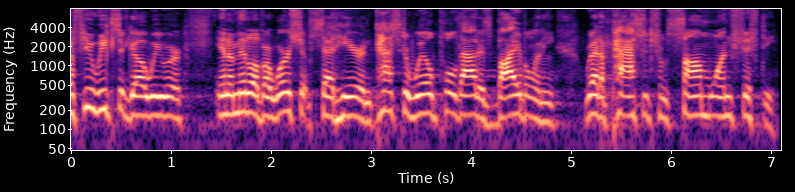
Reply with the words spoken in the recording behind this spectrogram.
A few weeks ago, we were in the middle of our worship set here, and Pastor Will pulled out his Bible and he read a passage from Psalm 150.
